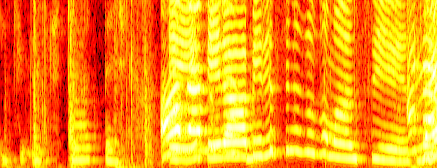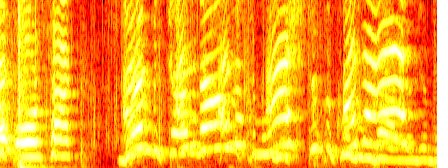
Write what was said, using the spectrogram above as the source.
2, 3, 4, 5. Aa, Ee, ben, bir tane, berabersiniz o zaman siz. Bu da ortak. ben bir tane daha almıştım. O düştü mü kolumdan acaba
